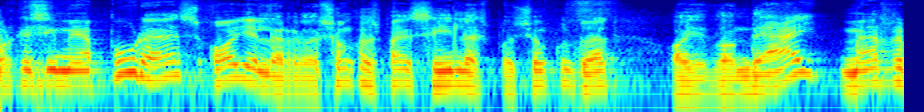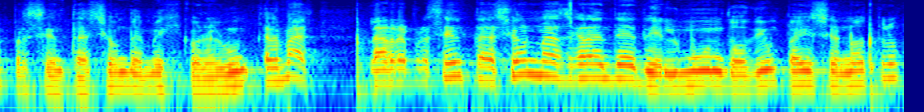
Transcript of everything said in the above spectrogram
Porque si me apuras, oye, la relación con España, sí, la exposición cultural, oye, donde hay más representación de México en el mundo. Es más, la representación más grande del mundo de un país en otro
